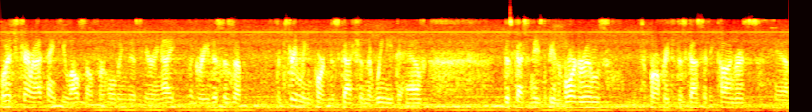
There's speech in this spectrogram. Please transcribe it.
Well, Mr. Chairman, I thank you also for holding this hearing. I agree this is an extremely important discussion that we need to have. Discussion needs to be in the boardrooms. It's appropriate to discuss it in Congress, and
